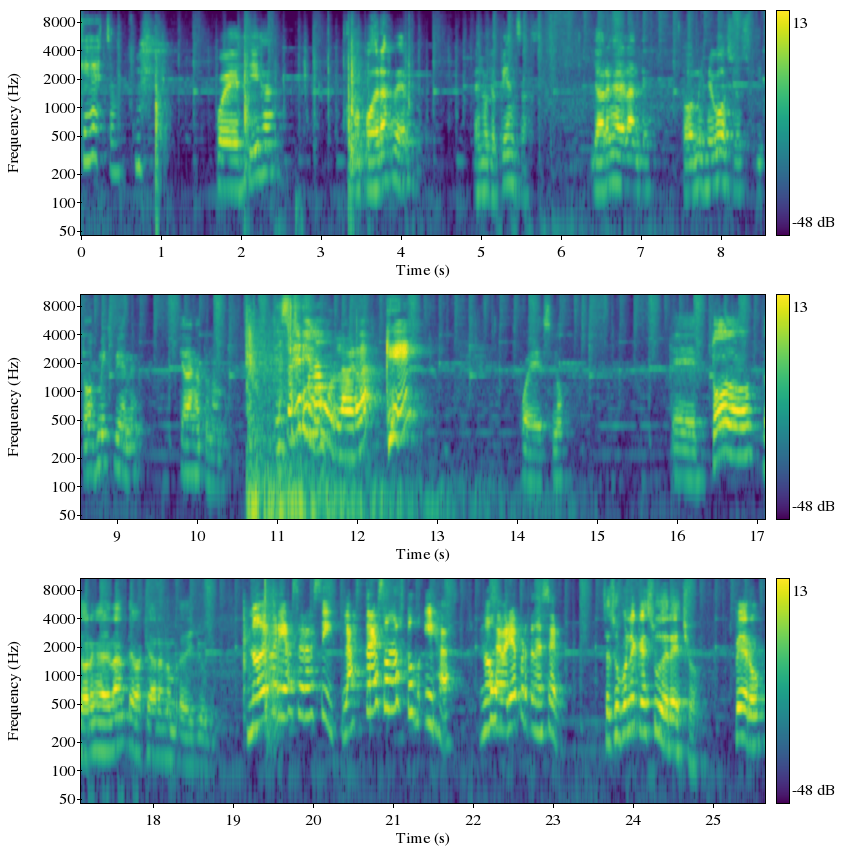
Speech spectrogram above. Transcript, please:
¿Qué es esto? Pues, hija, como podrás ver, es lo que piensas. De ahora en adelante, todos mis negocios y todos mis bienes quedan a tu nombre. ¿En serio? Una burla, ¿verdad? ¿Qué? Pues no. Eh, todo de ahora en adelante va a quedar a nombre de Julie. No debería ser así. Las tres somos tus hijas. Nos debería pertenecer. Se supone que es su derecho, pero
